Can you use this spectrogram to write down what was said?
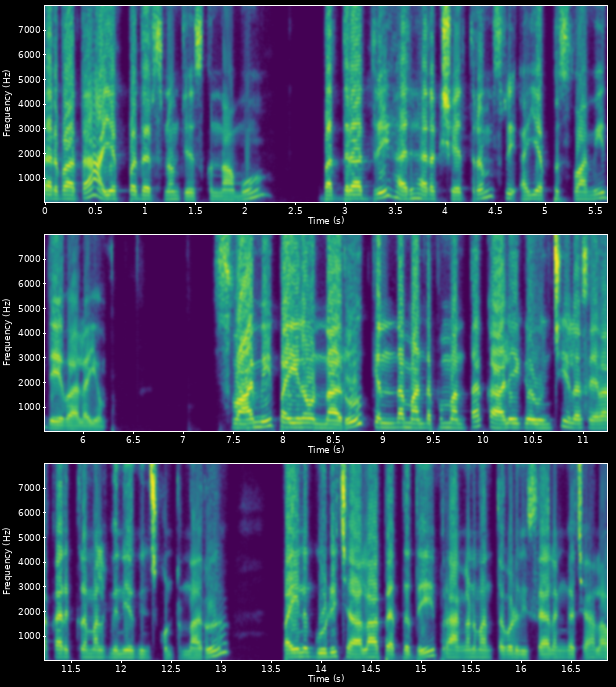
తర్వాత అయ్యప్ప దర్శనం చేసుకున్నాము. భద్రాద్రి హరిహర క్షేత్రం శ్రీ అయ్యప్ప స్వామి దేవాలయం. స్వామి పైన ఉన్నారు. కింద మండపం అంతా ఖాళీగా ఉంచి ఇలా సేవా కార్యక్రమాలకు వినియోగించుకుంటున్నారు. పైన గుడి చాలా పెద్దది. ప్రాంగణం అంతా కూడా విశాలంగా చాలా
